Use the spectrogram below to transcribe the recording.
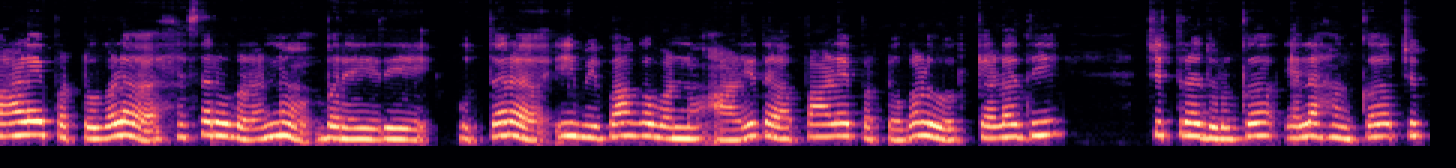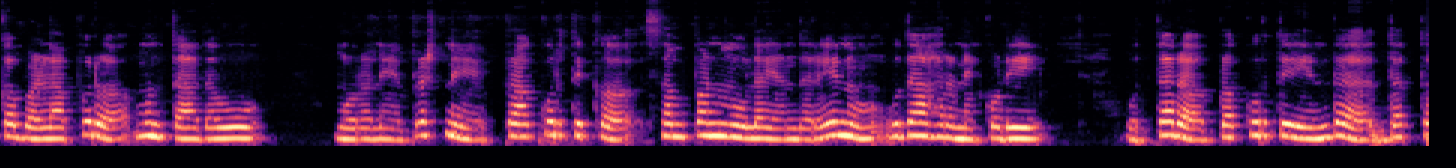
ಪಾಳೆಪಟ್ಟುಗಳ ಹೆಸರುಗಳನ್ನು ಬರೆಯಿರಿ. ಉತ್ತರ, ಈ ವಿಭಾಗವನ್ನು ಆಳಿದ ಪಾಳೆಪಟ್ಟುಗಳು ಕೆಳದಿ, ಚಿತ್ರದುರ್ಗ, ಯಲಹಂಕ, ಚಿಕ್ಕಬಳ್ಳಾಪುರ ಮುಂತಾದವು. ಮೂರನೇ ಪ್ರಶ್ನೆ, ಪ್ರಾಕೃತಿಕ ಸಂಪನ್ಮೂಲ ಎಂದರೇನು? ಉದಾಹರಣೆ ಕೊಡಿ. ಉತ್ತರ, ಪ್ರಕೃತಿಯಿಂದ ದತ್ತ,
